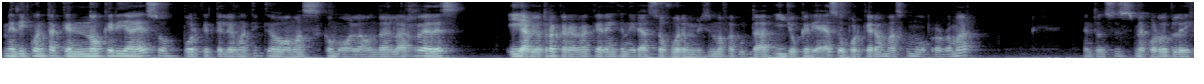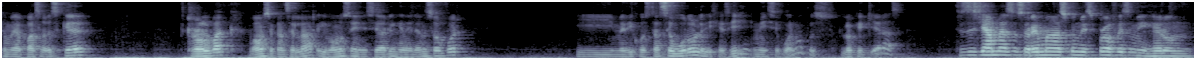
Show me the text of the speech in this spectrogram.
me di cuenta que no quería eso, porque telemática va más como a la onda de las redes y había otra carrera que era ingeniería de software en mi misma facultad y yo quería eso porque era más como programar. Entonces me acuerdo que le dije a mi papá, ¿sabes qué? Rollback, vamos a cancelar y vamos a iniciar ingeniería en software. Y me dijo, ¿estás seguro? Le dije, sí. Y me dice, bueno, pues lo que quieras. Entonces ya me asesoré más con mis profes y me dijeron,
